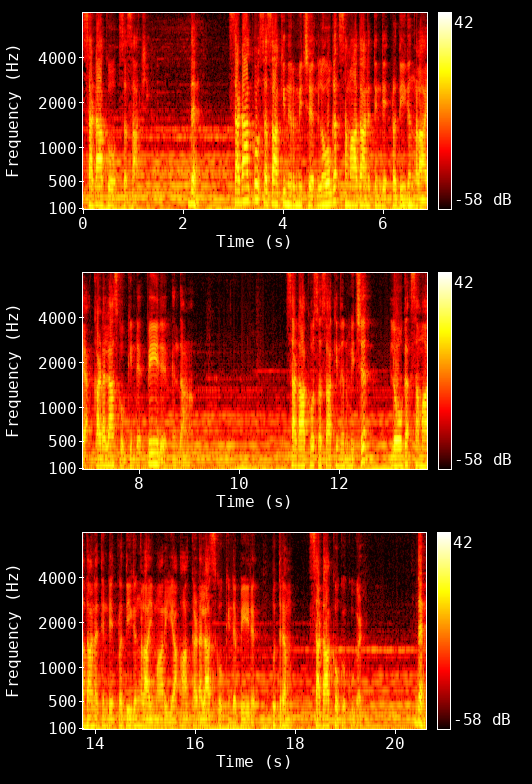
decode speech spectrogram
Sadako Sasaki. Then Sadako Sasaki നിർമ്മിച്ച് ലോക സമാധാനത്തിന്റെ പ്രതീകങ്ങളായ കടലാസ് കൊക്കിന്റെ പേര് എന്താണ്? സഡാക്കോ സസാക്കി നിർമ്മിച്ച് ലോക സമാധാനത്തിന്റെ പ്രതീകങ്ങളായി മാറിയ ആ കടലാസ് കൊക്കിന്റെ പേര് ഉത്തരം സഡാക്കോ കൊക്കുകൾ. ദെൻ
